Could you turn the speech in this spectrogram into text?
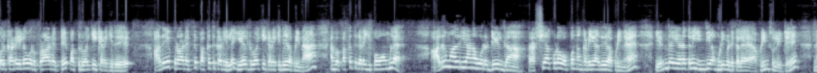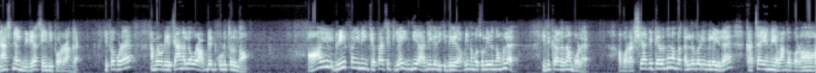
ஒரு கடையில் ஒரு ப்ராடக்ட்டு பத்து ரூபாய்க்கு கிடைக்குது. அதே ப்ராடக்ட் பக்கத்து கடையில் ஏழு ரூபாய்க்கு கிடைக்குது அப்படின்னா நம்ம பக்கத்து கடைக்கு போவோம்ல. அது மாதிரியான ஒரு டீல் தான். ரஷ்யா கூட ஒப்பந்தம் கிடையாது அப்படின்னு எந்த இடத்துலையும் இந்தியா முடிவெடுக்கலை அப்படின்னு சொல்லிட்டு நேஷனல் மீடியா செய்தி போடுறாங்க. இப்போ கூட நம்மளுடைய சேனலில் ஒரு அப்டேட் கொடுத்துருந்தோம். ஆயில் ரீஃபைனிங் கெப்பாசிட்டியை இந்தியா அதிகரிக்குது அப்படின்னு நம்ம சொல்லியிருந்தோம்ல. இதுக்காக தான் போல. அப்போ ரஷ்யா கிட்ட இருந்து நம்ம தள்ளுபடி விலையில் கச்சா எண்ணெயை வாங்க போகிறோம்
